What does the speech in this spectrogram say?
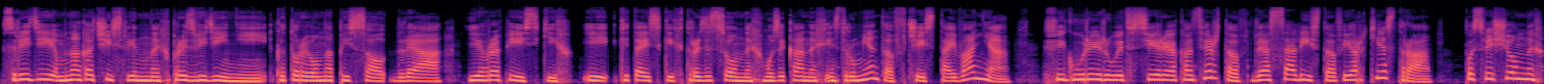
Среди многочисленных произведений, которые он написал для европейских и китайских традиционных музыкальных инструментов в честь Тайваня, фигурирует серия концертов для солистов и оркестра, посвященных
